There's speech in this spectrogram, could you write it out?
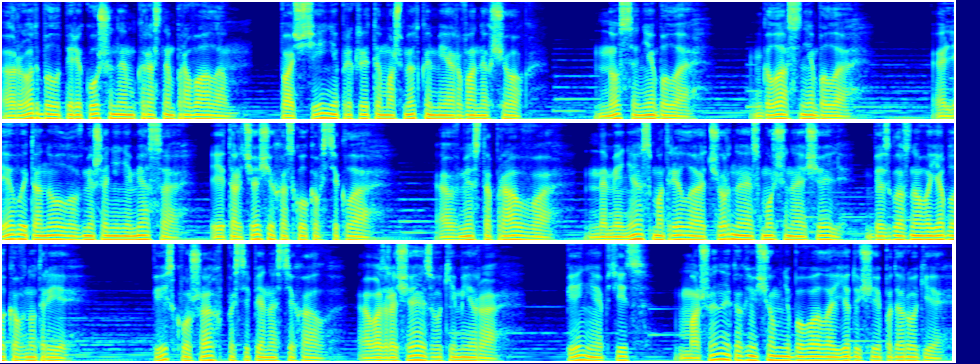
Рот был перекошенным красным провалом, почти не прикрытым ошметками рваных щек. Носа не было, глаз не было. Левый тонул в мешанине мяса и торчащих осколков стекла, а вместо правого на меня смотрела черная сморщенная щель без глазного яблока внутри. Писк в ушах постепенно стихал, возвращая звуки мира. Пение птиц, машины, как ни в чем не бывало, едущие по дороге,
